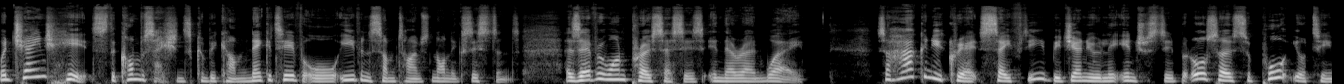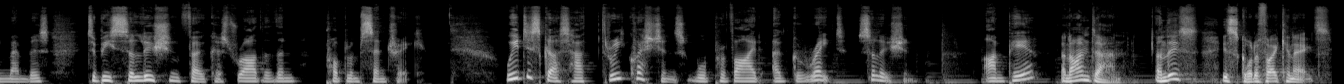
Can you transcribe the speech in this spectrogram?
When change hits, the conversations can become negative or even sometimes non existent as everyone processes in their own way. So, how can you create safety, be genuinely interested, but also support your team members to be solution focused rather than problem centric? We discuss how three questions will provide a great solution. I'm Pia. And I'm Dan. And this is Spotify Connect.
